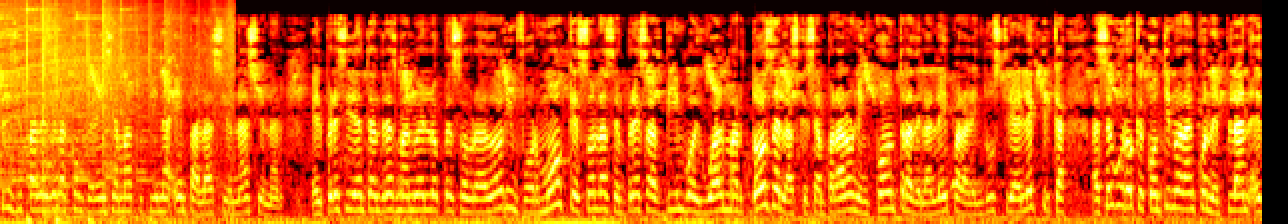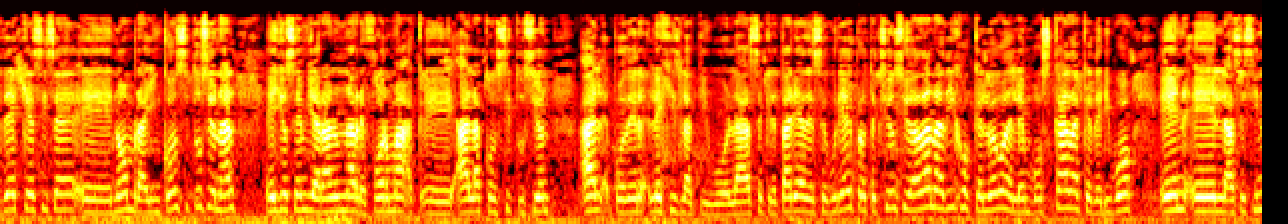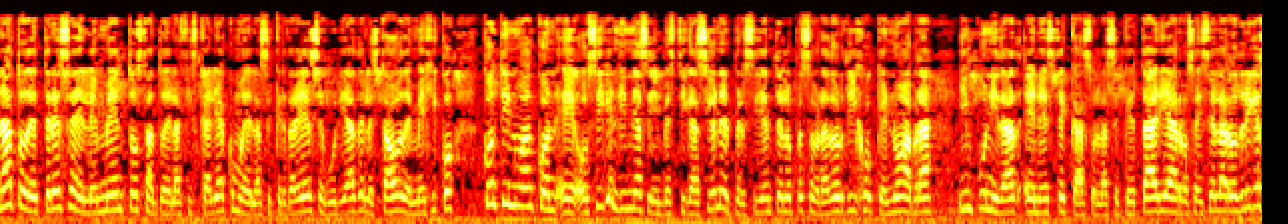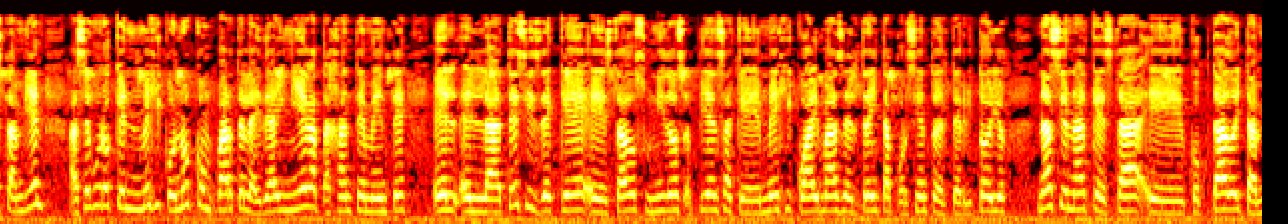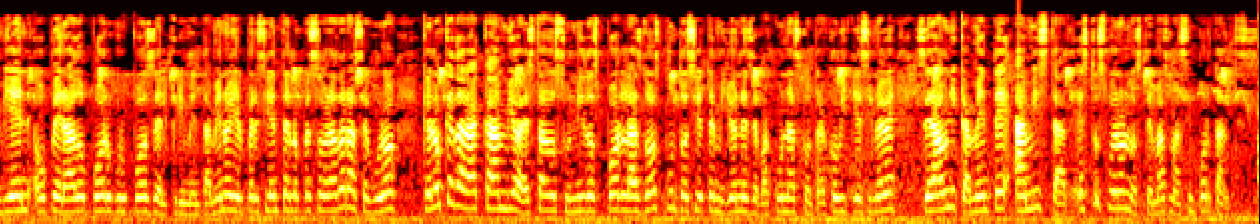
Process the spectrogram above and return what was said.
principales de la conferencia matutina en Palacio Nacional. El presidente Andrés Manuel López Obrador informó que son las empresas Bimbo y Walmart dos de las que se ampararon en contra de la ley para la industria eléctrica. Aseguró que continuarán con el plan de que si se eh, nombra inconstitucional, ellos enviarán una reforma eh, a la Constitución al Poder Legislativo. La secretaria de Seguridad y Protección Ciudadana dijo que luego de la emboscada que derivó en el asesinato de 13 elementos, tanto de la Fiscalía como de la Secretaría de Seguridad del Estado de México, continúan con eh, o siguen líneas de investigación. El presidente López Obrador dijo que no habrá impunidad en este caso. La secretaria Rosa Isela Rodríguez también aseguró que en México no comparte la idea y niega tajantemente el, la tesis de que eh, Estados Unidos piensa que en México hay más del 30% del territorio nacional que está eh, cooptado y también operado por grupos del crimen. También hoy el presidente López Obrador aseguró que lo que dará cambio a Estados Unidos por las 2.7 millones de vacunas contra el COVID-19 será únicamente amistad. Estos fueron los temas más importantes.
